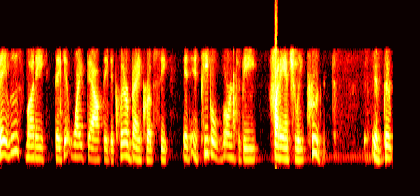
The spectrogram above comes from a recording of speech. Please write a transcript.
they lose money, they get wiped out, they declare bankruptcy, and, and people learn to be financially prudent. If, the,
